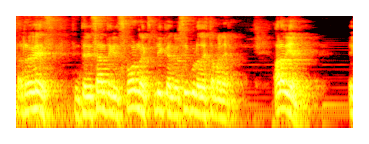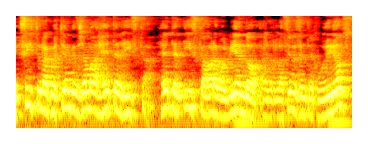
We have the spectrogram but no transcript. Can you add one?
al revés. Es interesante que el Sforno explica el versículo de esta manera. Ahora bien, existe una cuestión que se llama Heter Iska. Heter Iska, ahora volviendo en relaciones entre judíos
